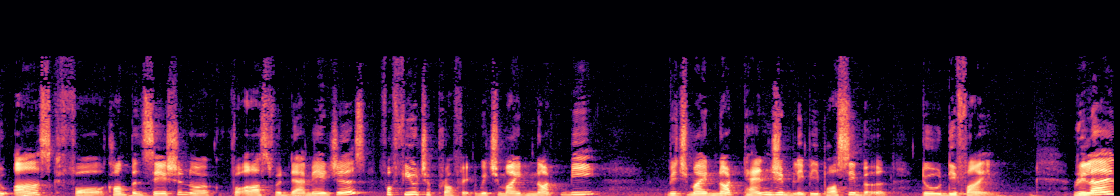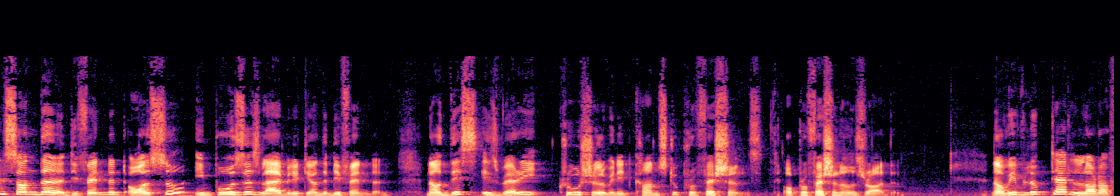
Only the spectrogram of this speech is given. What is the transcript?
to ask for compensation or for ask for damages for future profit which might not be which might not tangibly be possible to define. Reliance on the defendant also imposes liability on the defendant. Now this is very crucial when it comes to professions or professionals rather. Now we've looked at a lot of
